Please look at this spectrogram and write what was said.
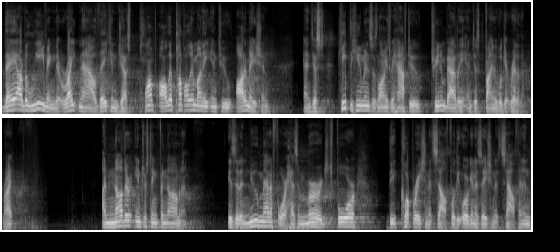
They are believing that right now they can just plump all their, pump all their money into automation and just keep the humans as long as we have to, treat them badly, and just finally we'll get rid of them, right? Another interesting phenomenon is that a new metaphor has emerged for the corporation itself or the organization itself. And in,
